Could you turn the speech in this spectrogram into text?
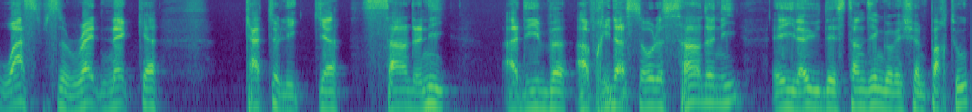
Wasps Redneck catholique Saint-Denis. Adib a pris d'assaut le Saint-Denis. Et il a eu des standing ovations partout.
